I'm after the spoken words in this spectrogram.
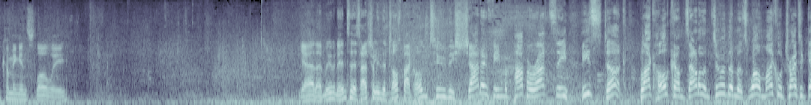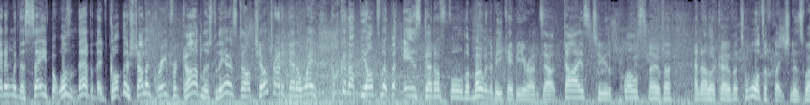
Coming in slowly. Yeah, they're moving into this. Actually, the toss back onto the Shadow Fiend, but Paparazzi, he's stuck. Black Hole comes out of them, two of them as well. Michael tried to get in with the save, but wasn't there, but they've got the Shallow Grave regardless. Leo Star Chill trying to get away, cocking up the ultimate, but is gonna fall the moment the BKB runs out. Dies to the Pulse Nova, and now look over towards Affliction as well.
